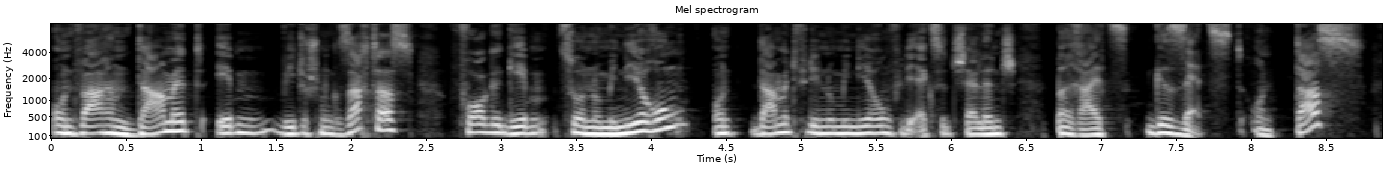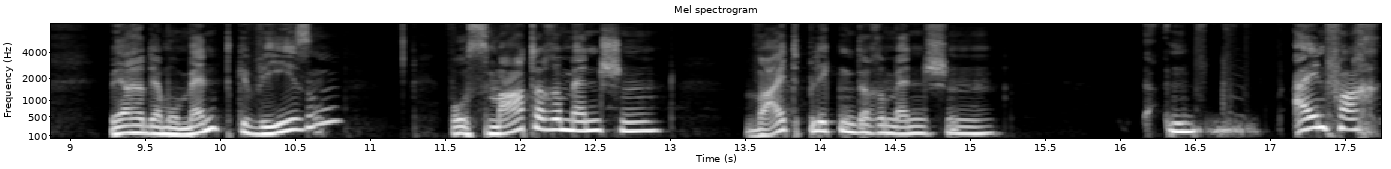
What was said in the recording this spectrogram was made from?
und waren damit eben, wie du schon gesagt hast, vorgegeben zur Nominierung und damit für die Nominierung für die Exit Challenge bereits gesetzt. Und das wäre der Moment gewesen, wo smartere Menschen, weitblickendere Menschen einfach,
